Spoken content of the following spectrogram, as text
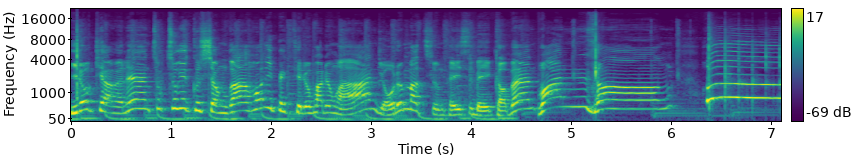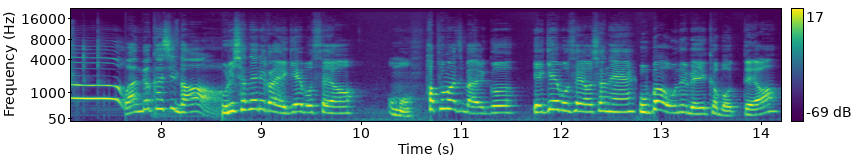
이렇게 하면은 촉촉이 쿠션과 허니 팩트를 활용한 여름 맞춤 베이스 메이크업은 완성! 후! 완벽하시다. 우리 샤넬이가 얘기해보세요. 어머. 하품하지 말고 얘기해보세요 샤넬. 오빠 오늘 메이크업 어때요?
